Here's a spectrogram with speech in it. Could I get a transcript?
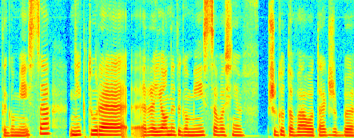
tego miejsca, niektóre rejony tego miejsca właśnie przygotowało tak, żeby e,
